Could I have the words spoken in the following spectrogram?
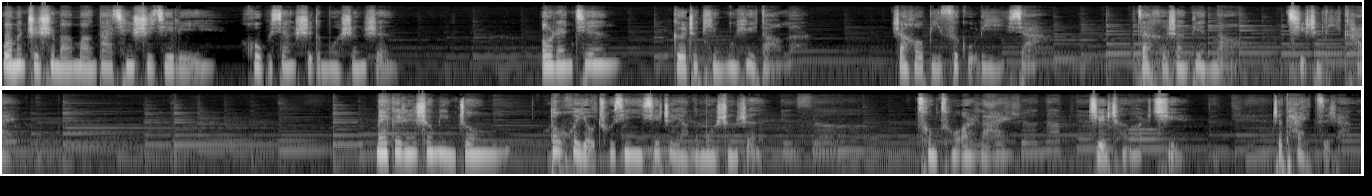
我们只是茫茫大千世界里互不相识的陌生人，偶然间隔着屏幕遇到了，然后彼此鼓励一下，再合上电脑。起身离开。每个人生命中都会有出现一些这样的陌生人，匆匆而来，绝尘而去，这太自然了。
